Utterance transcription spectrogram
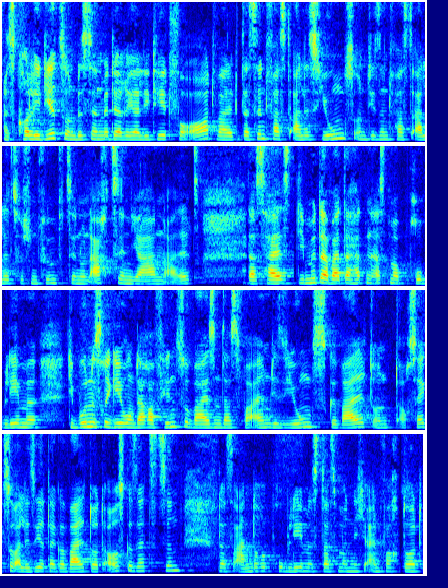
Es kollidiert so ein bisschen mit der Realität vor Ort, weil das sind fast alles Jungs und die sind fast alle zwischen 15 und 18 Jahren alt. Das heißt, die Mitarbeiter hatten erstmal Probleme, die Bundesregierung darauf hinzuweisen, dass vor allem diese Jungs Gewalt und auch sexualisierter Gewalt dort ausgesetzt sind. Das andere Problem ist, dass man nicht einfach dort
